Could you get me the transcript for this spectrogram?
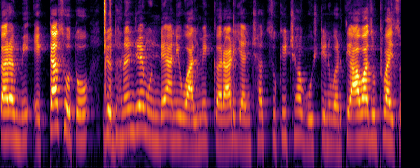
कारण मी एकटाच होतो. जो धनंजय मुंडे आणि वाल्मिक कराड यांच्या चुकीच्या गोष्टींवरती आवाज उठवायचो.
